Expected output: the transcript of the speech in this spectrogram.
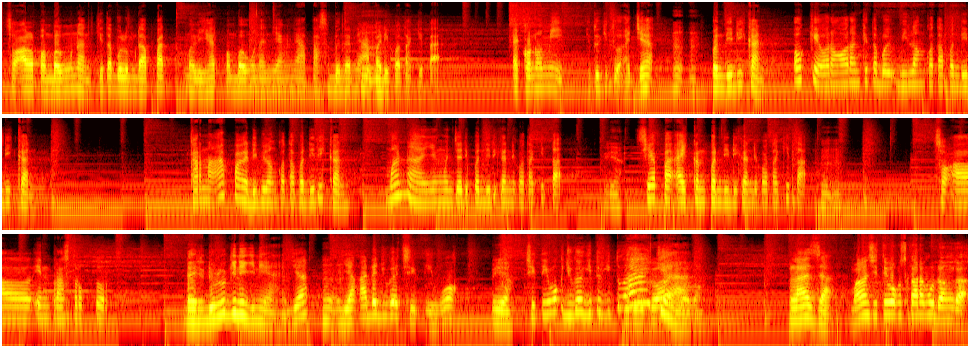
Soal pembangunan, kita belum dapat melihat pembangunan yang nyata sebenarnya apa Mm-mm. di kota kita. Ekonomi, gitu-gitu aja. Mm-mm. Pendidikan, oke orang-orang kita bi- bilang kota pendidikan. Karena apa dibilang kota pendidikan? Mana yang menjadi pendidikan di kota kita? Iya. Siapa ikon pendidikan di kota kita? Mm-mm. Soal infrastruktur. Dari dulu gini-gini aja. Mm-mm. Yang ada juga City Walk. Iya. City Walk juga gitu-gitu Gitu-gitu aja. Bang. Plaza, Malah City Walk sekarang udah enggak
